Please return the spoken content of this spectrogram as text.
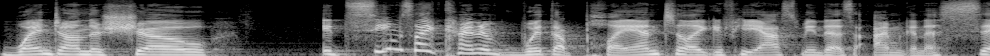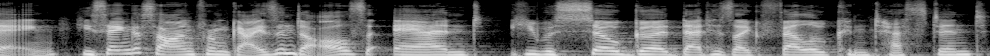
went on the show it seems like kind of with a plan to like if he asked me this i'm gonna sing. He sang a song from guys and dolls and he was so good that his like fellow contestant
